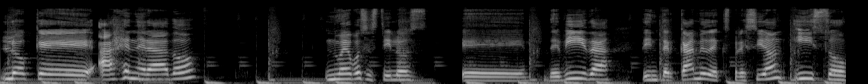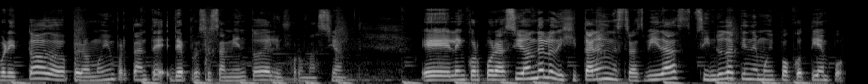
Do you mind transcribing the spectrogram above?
lo que ha generado nuevos estilos eh, de vida, de intercambio de expresión y sobre todo, pero muy importante, de procesamiento de la información. Eh, la incorporación de lo digital en nuestras vidas sin duda tiene muy poco tiempo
